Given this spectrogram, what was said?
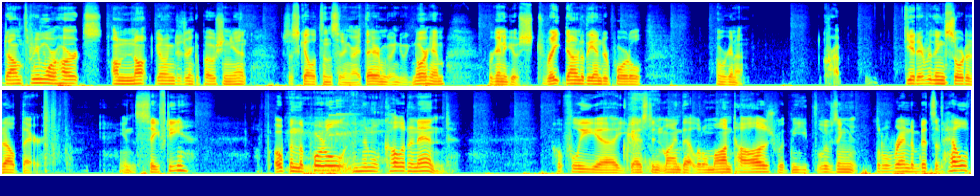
Down three more hearts. I'm not going to drink a potion yet. There's a skeleton sitting right there. I'm going to ignore him. We're going to go straight down to the ender portal. And we're going to... Crap. Get everything sorted out there. In safety open the portal, and then we'll call it an end. Hopefully, uh, you guys didn't mind that little montage with me losing little random bits of health.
